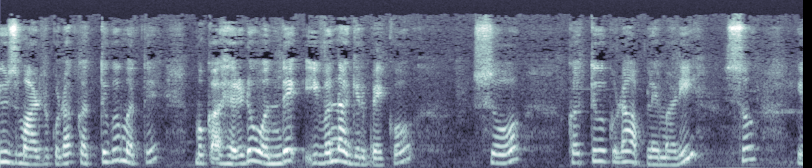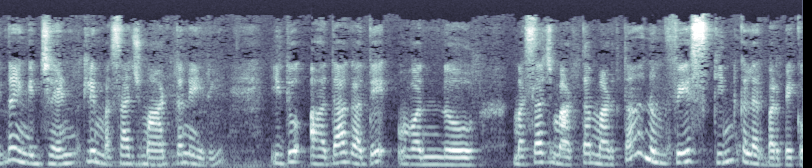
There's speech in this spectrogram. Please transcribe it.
ಯೂಸ್ ಮಾಡಿದ್ರು ಕೂಡ ಕತ್ತಿಗೂ ಮತ್ತೆ ಮುಖ ಎರಡು ಒಂದೇ ಇವನ್ ಆಗಿರಬೇಕು. ಸೊ ಕತ್ತಿಗೂ ಕೂಡ ಅಪ್ಲೈ ಮಾಡಿ. ಸೊ ಇದನ್ನ ಹಿಂಗೆ ಜೆಂಟ್ಲಿ ಮಸಾಜ್ ಮಾಡ್ತಾನೆ ಇರಿ. ಇದು ಆದಾಗ ಅದೇ ಒಂದು ಮಸಾಜ್ ಮಾಡ್ತಾ ಮಾಡ್ತಾ ನಮ್ಮ ಫೇಸ್ ಸ್ಕಿನ್ ಕಲರ್ ಬರಬೇಕು.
